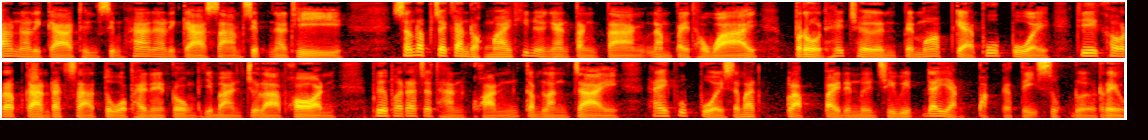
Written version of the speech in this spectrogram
า 9 นาฬิกาถึง 15 นาฬิกา 30 นาทีสำหรับจัดการดอกไม้ที่หน่วยงานต่างๆนำไปถวาย โปรดให้เชิญไปมอบแก่ผู้ป่วย ที่เข้ารับการรักษาตัวภายในโรงพยาบาลจุฬาภรณ์ เพื่อพระราชทานขวัญกำลังใจ ให้ผู้ป่วยสามารถกลับไปดำเนินชีวิตได้อย่างปกติสุขโดยเร็ว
